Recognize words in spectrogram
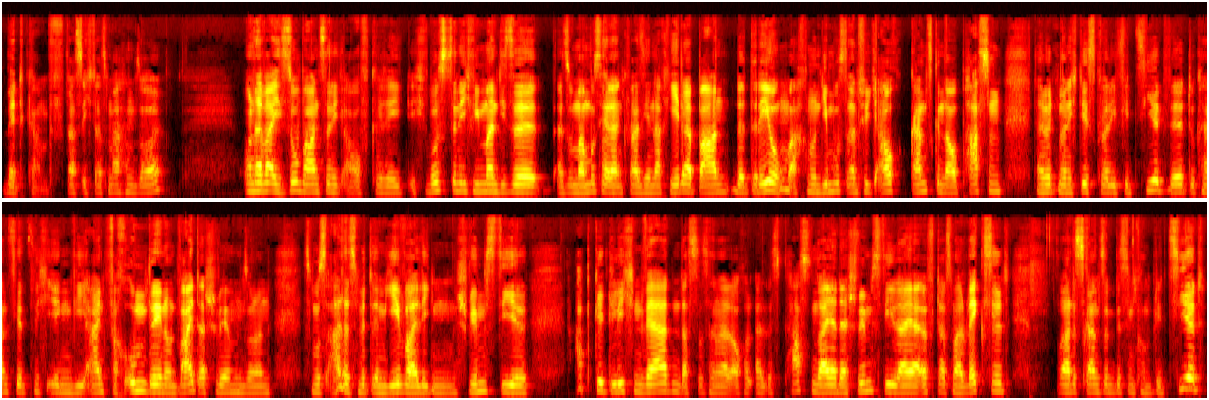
Wettkampf, dass ich das machen soll. Und da war ich so wahnsinnig aufgeregt. Ich wusste nicht, wie man diese, also man muss ja dann quasi nach jeder Bahn eine Drehung machen und die muss natürlich auch ganz genau passen, damit man nicht disqualifiziert wird. Du kannst jetzt nicht irgendwie einfach umdrehen und weiterschwimmen, sondern es muss alles mit dem jeweiligen Schwimmstil abgeglichen werden, dass das dann halt auch alles passt. Und da ja der Schwimmstil da ja öfters mal wechselt, war das Ganze ein bisschen kompliziert.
